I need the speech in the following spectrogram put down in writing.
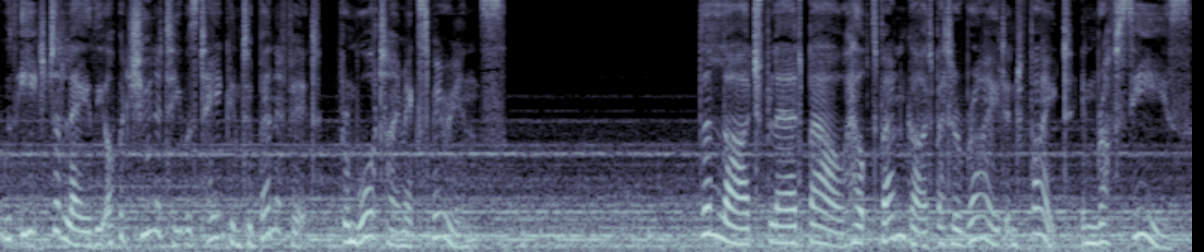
With each delay, the opportunity was taken to benefit from wartime experience. The large flared bow helped Vanguard better ride and fight in rough seas.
